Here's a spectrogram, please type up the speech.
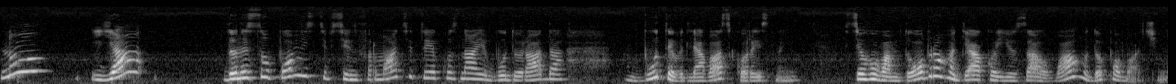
Ну, я донесу повністю всю інформацію, ту, яку знаю, буду рада бути для вас корисною. Всього вам доброго, дякую за увагу, до побачення.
